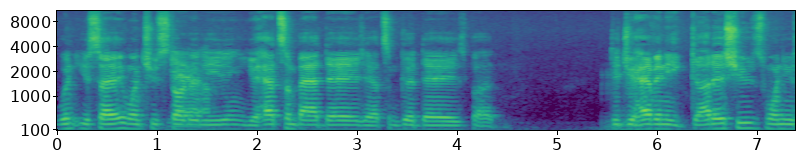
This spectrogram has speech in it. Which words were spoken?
wouldn't you say? Once you started Yeah. eating, you had some bad days, you had some good days, but did you have any gut issues when you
